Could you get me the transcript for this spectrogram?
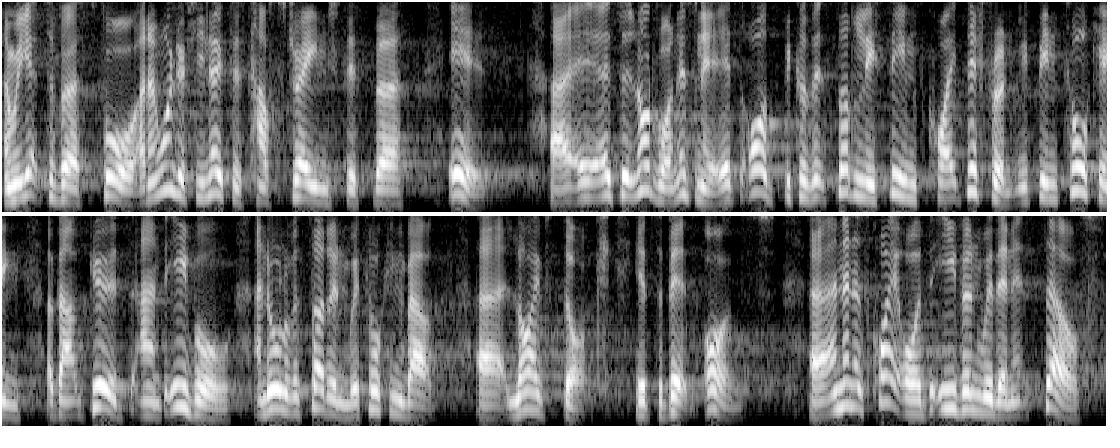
And we get to verse 4, and I wonder if you noticed how strange this verse is. Uh, it's an odd one, isn't it? It's odd because it suddenly seems quite different. We've been talking about good and evil, and all of a sudden we're talking about uh, livestock. It's a bit odd. Uh, and then it's quite odd even within itself.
